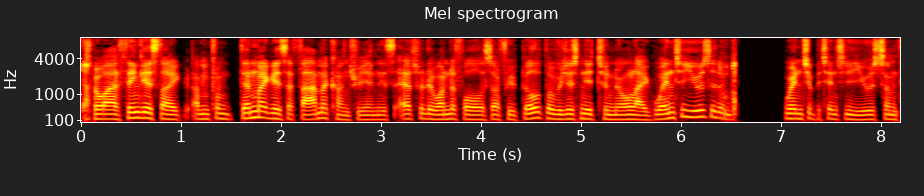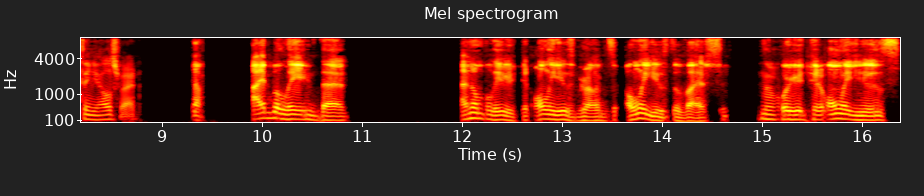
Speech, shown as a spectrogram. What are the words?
Yeah. So I think it's like I'm from Denmark is a pharma country and it's absolutely wonderful the stuff we built, but we just need to know like when to use it and when to potentially use something else, right? Yeah. I believe that I don't believe you can only use drugs, only use devices, No. or you can only use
